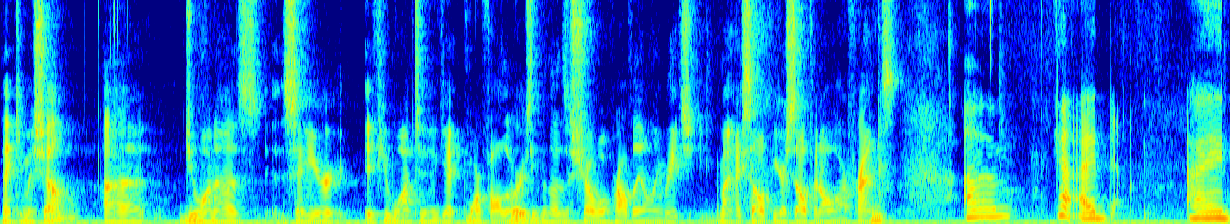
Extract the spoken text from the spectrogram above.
thank you, Michelle. Uh, do you want to say your if you want to get more followers, even though the show will probably only reach myself, yourself, and all our friends? Um, yeah, I, I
